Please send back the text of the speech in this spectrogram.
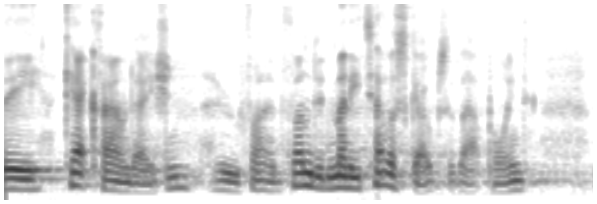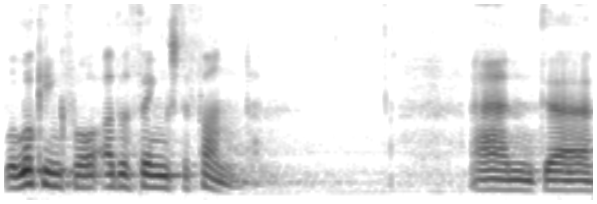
the Keck Foundation, who had funded many telescopes at that point, were looking for other things to fund. And uh,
